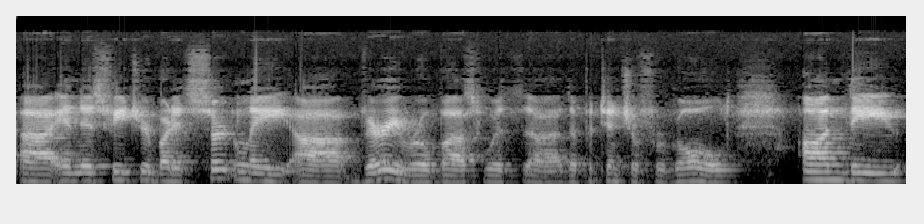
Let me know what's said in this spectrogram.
uh, in this feature, but it's certainly uh, very robust with uh, the potential for gold. On the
